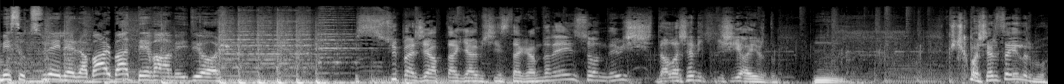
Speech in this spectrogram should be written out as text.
Mesut Süreyle Rabarba devam ediyor. Süper cevaplar gelmiş Instagram'dan. En son demiş dalaşan iki kişiyi ayırdım. Küçük başarı sayılır bu.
